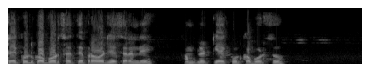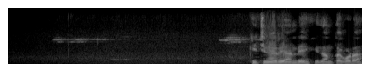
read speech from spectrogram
టేక్వుడ్ కబోర్డ్స్ అయితే ప్రొవైడ్ చేశారండి. Complete teakwood cupboards. Kitchen area అండి ఇదంతా కూడా.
